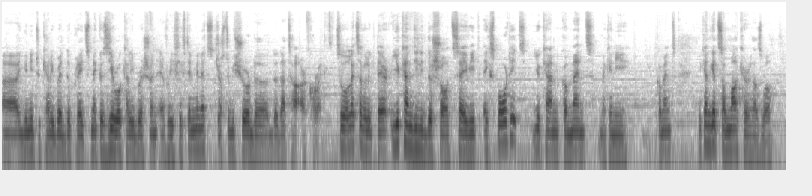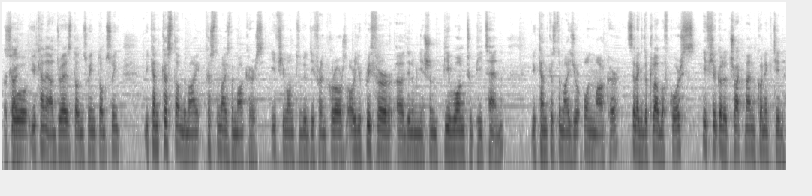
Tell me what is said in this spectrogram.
Uh, you need to calibrate the plates, make a zero calibration every 15 minutes just to be sure the, the data are correct. So let's have a look there. You can delete the shot, save it, export it. You can comment, make any comment. You can get some markers as well. Okay. So you can address downswing, topswing. You can custom the, customize the markers if you want to do different colors or you prefer a denomination P1 to P10 you can customize your own marker. Select the club, of course. If you've got a TrackMan connected,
